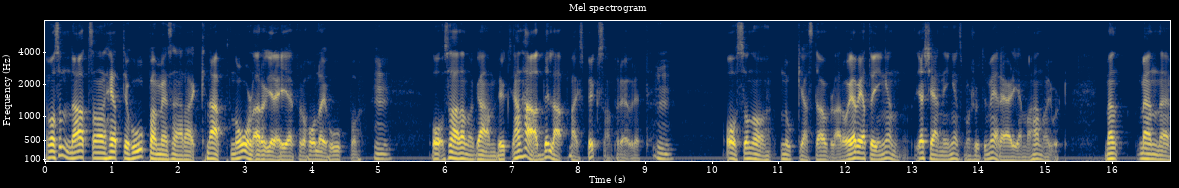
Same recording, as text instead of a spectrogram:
Den var så nöt så han hette ihop med såna här knappnålar och grejer för att hålla ihop. Och, Mm. Och så hade han några gambyxor. Han hade lappmarksbyxan för övrigt. Mm. Och så några Nokia-stövlar. Och jag vet ju ingen, jag känner ingen som har skjutit mer älg än vad han har gjort. Men, men eh,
